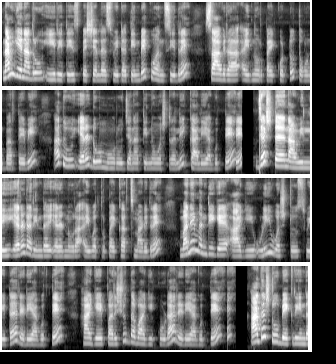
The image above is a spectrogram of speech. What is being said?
ನಮಗೇನಾದರೂ ಈ ರೀತಿ ಸ್ಪೆಷಲ್ ಸ್ವೀಟ್ ತಿನ್ನಬೇಕು ಅನಿಸಿದರೆ ಸಾವಿರ ಐದುನೂರು ರೂಪಾಯಿ ಕೊಟ್ಟು ತೊಗೊಂಡು ಬರ್ತೇವೆ. ಅದು ಎರಡು, ಮೂರು ಜನ ತಿನ್ನುವಷ್ಟರಲ್ಲಿ ಖಾಲಿಯಾಗುತ್ತೆ. ಜಸ್ಟ್ ನಾವಿಲ್ಲಿ ಎರಡರಿಂದ ಎರಡು ನೂರ ಐವತ್ತು ರೂಪಾಯಿ ಖರ್ಚು ಮಾಡಿದರೆ ಮನೆ ಮಂದಿಗೆ ಆಗಿ ಉಳಿಯುವಷ್ಟು ಸ್ವೀಟ ರೆಡಿಯಾಗುತ್ತೆ ಹಾಗೆ ಪರಿಶುದ್ಧವಾಗಿ ಕೂಡ ರೆಡಿಯಾಗುತ್ತೆ ಆದಷ್ಟು ಬೇಕರಿಯಿಂದ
